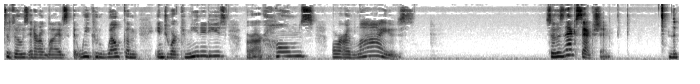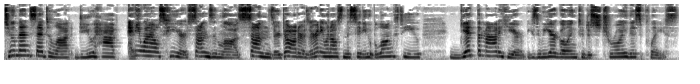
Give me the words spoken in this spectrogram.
to those in our lives that we could welcome into our communities or our homes or our lives. So, this next section. The two men said to Lot, Do you have anyone else here, sons in laws, sons or daughters, or anyone else in the city who belongs to you? Get them out of here, because we are going to destroy this place.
